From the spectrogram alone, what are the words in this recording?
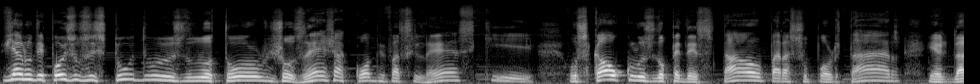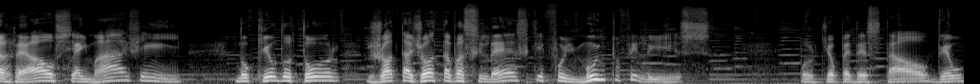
Vieram depois os estudos do Dr. José Jacob Vasilevski, os cálculos do pedestal para suportar e dar realce à imagem, no que o doutor JJ Vasilevski foi muito feliz, porque o pedestal deu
